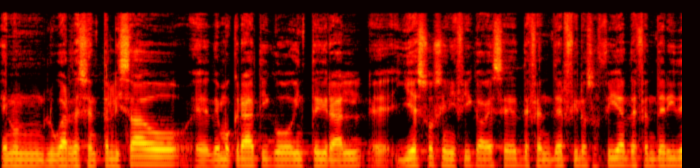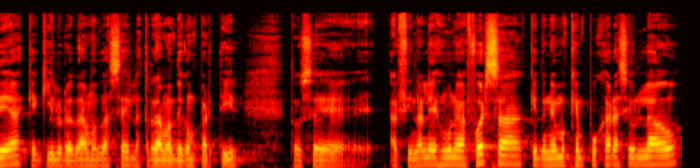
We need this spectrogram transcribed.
en un lugar descentralizado, eh, democrático, integral, eh, y eso significa a veces defender filosofías, defender ideas, que aquí lo tratamos de hacer, las tratamos de compartir. Entonces, eh, al final es una fuerza que tenemos que empujar hacia un lado.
